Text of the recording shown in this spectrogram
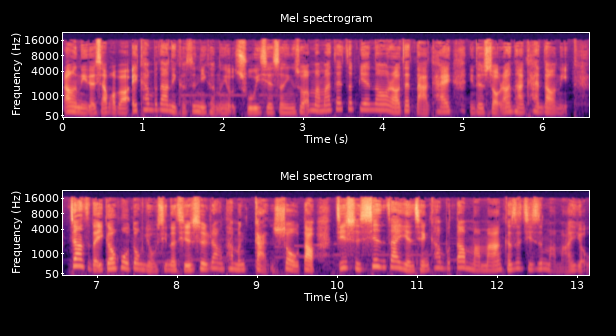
让你的小宝宝哎看不到你，可是你可能有出一些声音说妈妈在这边哦，然后再打开你的手让他看到你。这样子的一个互动游戏呢，其实是让他们感受到，即使现在眼前看不到妈妈，可是其实妈妈有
